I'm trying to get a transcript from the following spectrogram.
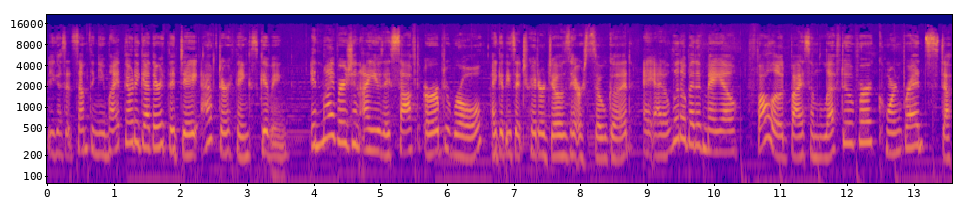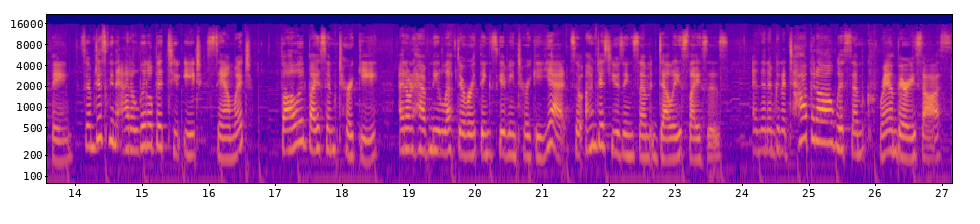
because it's something you might throw together the day after Thanksgiving. In my version, I use a soft herbed roll. I get these at Trader Joe's, they are so good. I add a little bit of mayo, followed by some leftover cornbread stuffing. So I'm just gonna add a little bit to each sandwich, followed by some turkey. I don't have any leftover Thanksgiving turkey yet, so I'm just using some deli slices. And then I'm gonna top it all with some cranberry sauce.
